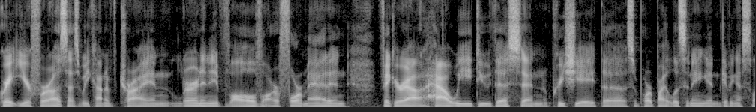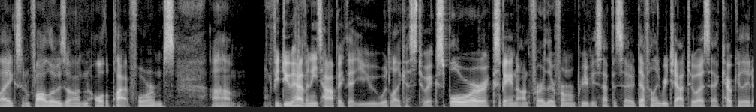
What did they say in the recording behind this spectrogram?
great year for us as we kind of try and learn and evolve our format and figure out how we do this and appreciate the support by listening and giving us likes and follows on all the platforms. Um, If you do have any topic that you would like us to explore or expand on further from a previous episode, definitely reach out to us at Calculate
